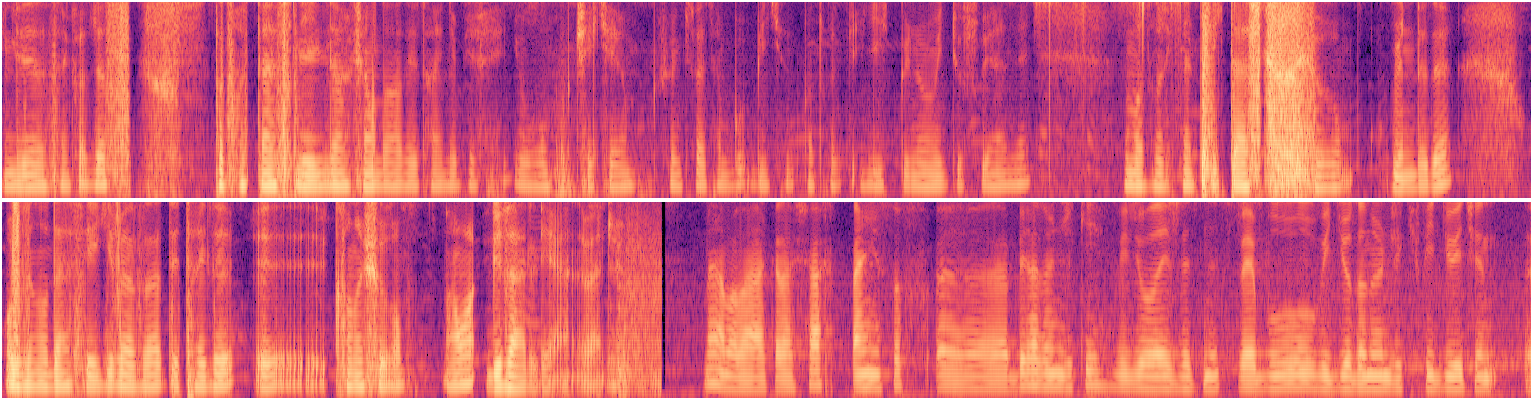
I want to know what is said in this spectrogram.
İngilizce dersine kalacağız. Matematik dersiyle ilgili akşam daha detaylı bir yorum çekerim. Çünkü zaten bu Bilkent Matematik ilk günün videosu yani. Matematikten tek ders görüyorum günde de. O yüzden o dersle ilgili biraz daha detaylı e, konuşurum. Ama güzeldi yani bence. Merhabalar arkadaşlar. Ben Yusuf. Ee, biraz önceki videoları izlediniz ve bu videodan önceki video için e,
